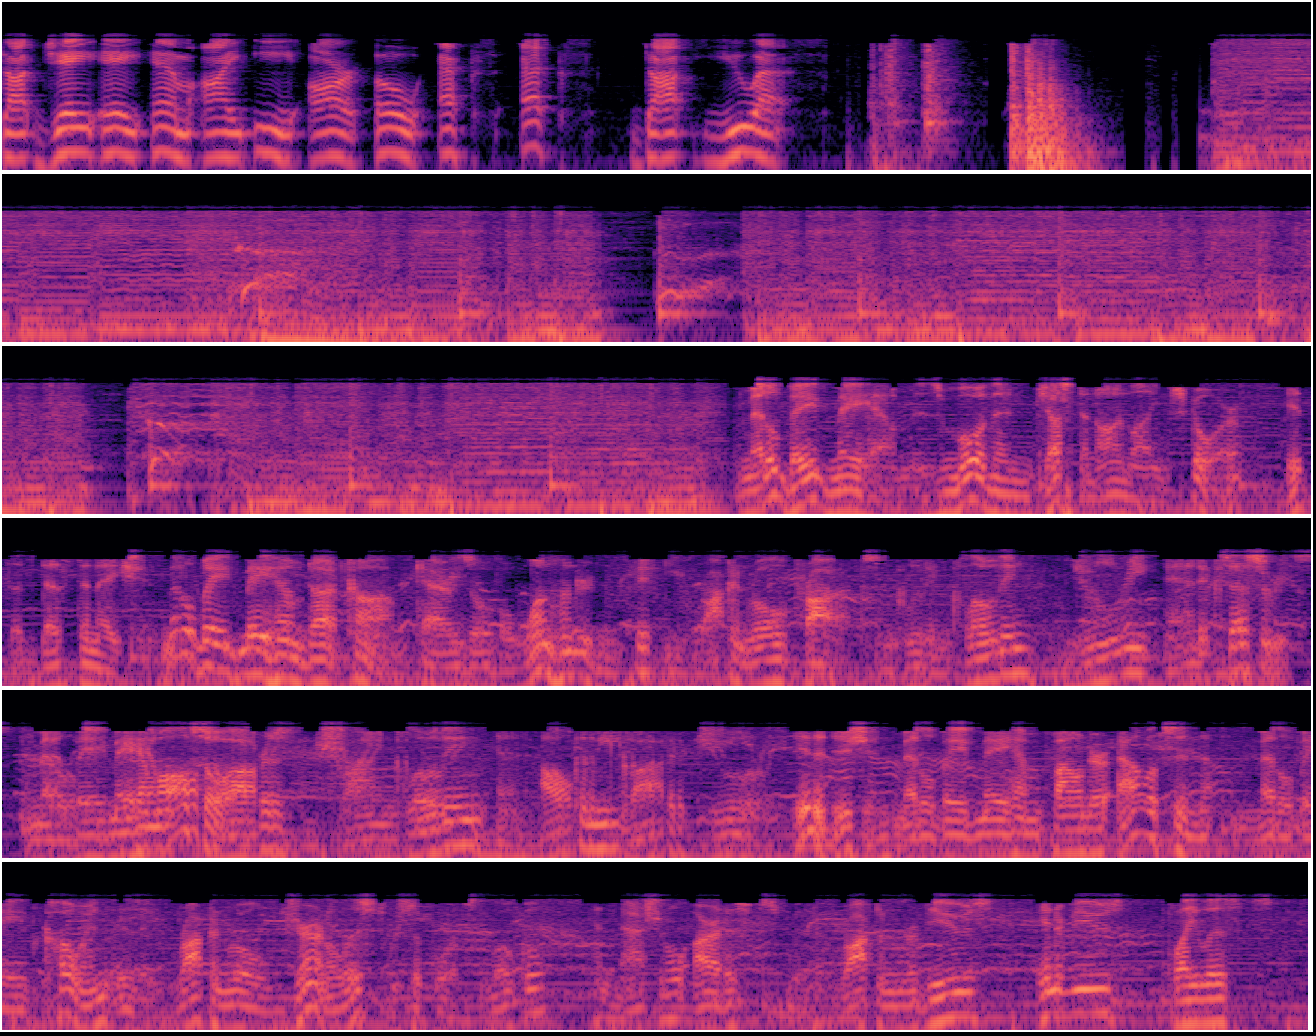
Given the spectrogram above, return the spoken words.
dot J A M I E R O X X dot U S. Metal Babe Mayhem is more than just an online store, it's a destination. MetalBabeMayhem.com carries over 150 rock and roll products, including clothing, jewelry, and accessories. Metal Mayhem also offers shrine clothing and alchemy gothic jewelry. In addition, Metal Mayhem founder Allison Metal Babe Cohen is a rock and roll journalist who supports local and national artists with rock and reviews, interviews, playlists,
